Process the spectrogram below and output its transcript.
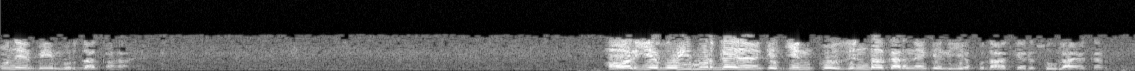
انہیں بھی مردہ کہا ہے۔ اور یہ وہی مردے ہیں کہ جن کو زندہ کرنے کے لیے خدا کے رسول آیا کرتے ہیں۔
